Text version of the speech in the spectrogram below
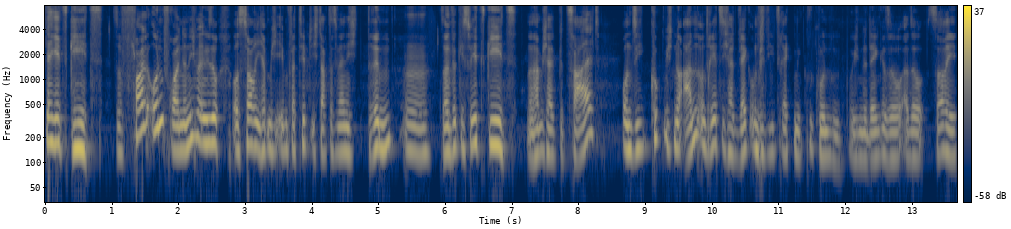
ja, jetzt geht's. So voll unfreundlich. Nicht mal irgendwie so, oh sorry, ich habe mich eben vertippt, ich dachte, das wäre nicht drin. Sondern wirklich so, jetzt geht's. Dann habe ich halt bezahlt und sie guckt mich nur an und dreht sich halt weg und bedient direkt mit dem Kunden. Wo ich nur denke, so, also sorry,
